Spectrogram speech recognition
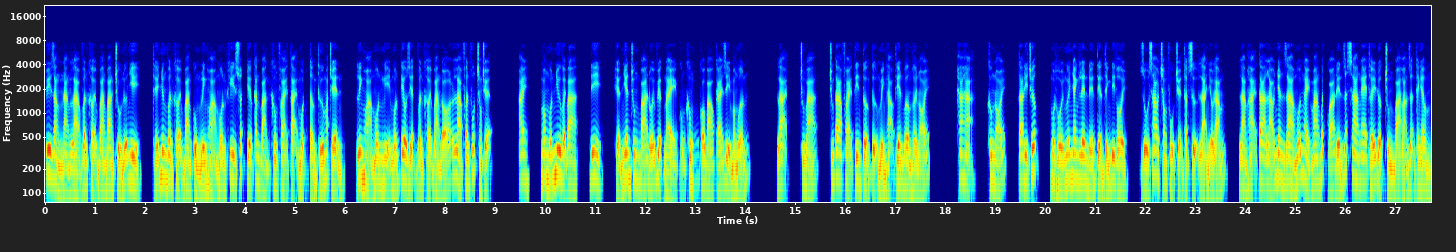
Tuy rằng nàng là vân khởi bang bang chủ nữ nhi, thế nhưng vân khởi bang cùng linh hỏa môn khi xuất kia căn bản không phải tại một tầng thứ mặt trên, linh hỏa môn nghĩ muốn tiêu diệt vân khởi bang đó là phân phút trong chuyện ai, mong muốn như vậy ba, đi, hiển nhiên trung bá đối việc này cũng không có báo cái gì mong muốn. Lại, trung bá, chúng ta phải tin tưởng tự mình hạo thiên bơm hơi nói. Ha ha, không nói, ta đi trước, một hồi ngươi nhanh lên đến tiền thính đi thôi, dù sao trong phụ chuyện thật sự là nhiều lắm, làm hại ta lão nhân ra mỗi ngày mang bất quá đến rất xa nghe thấy được trung bá oán giận thanh âm.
